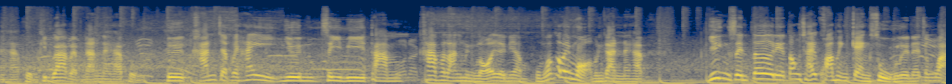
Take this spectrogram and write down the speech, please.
นะฮะผมคิดว่าแบบนั้นนะครับผมคือครั้นจะไปให้ยืน CB ตามค่าพลัง 100 เลยเนี่ยผมว่าก็ไม่เหมาะเหมือนกันนะครับ ยิ่งเซนเตอร์เนี่ยต้องใช้ความแข็งแกร่งสูงเลยนะจังหวะ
